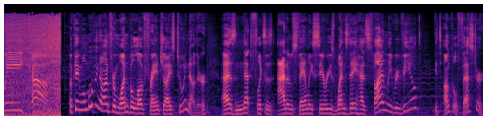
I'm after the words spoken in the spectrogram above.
we come! Okay, well, moving on from one beloved franchise to another, as Netflix's Addams Family series Wednesday has finally revealed it's Uncle Fester.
